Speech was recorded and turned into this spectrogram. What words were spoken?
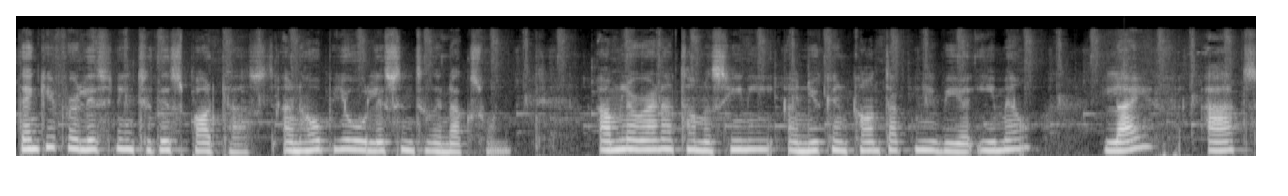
Thank you for listening to this podcast and hope you will listen to the next one. I'm Lorena Tomasini and you can contact me via email life at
